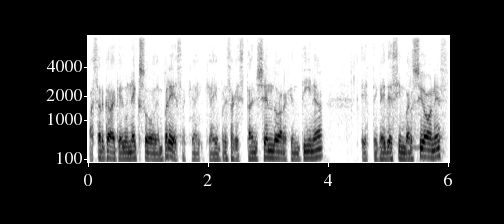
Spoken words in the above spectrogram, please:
acerca de que hay un éxodo de empresas, que hay, que hay empresas que se están yendo de Argentina, este, que hay desinversiones.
